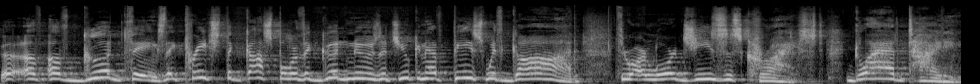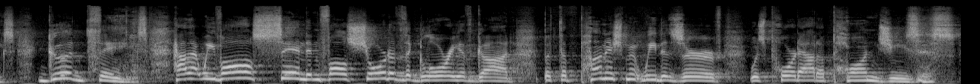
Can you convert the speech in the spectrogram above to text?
uh, of, of good things. They preach the gospel or the good news that you can have peace with God through our Lord Jesus Christ. Glad tidings, good things. How that we've all sinned and fall short of the glory of God, but the punishment we deserve was poured out upon Jesus,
